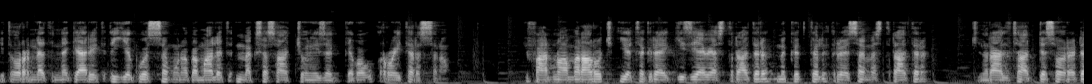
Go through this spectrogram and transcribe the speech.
የጦርነት ነጋሪት እየጎሰሙ ነው በማለት መክሰሳቸውን የዘገበው ሮይተርስ ነው። የፋኖ አመራሮች የትግራይ ጊዜያዊ አስተዳደር ምክትል ርዕሰ መስተዳድር ጀኔራል ታደሰ ወረደ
